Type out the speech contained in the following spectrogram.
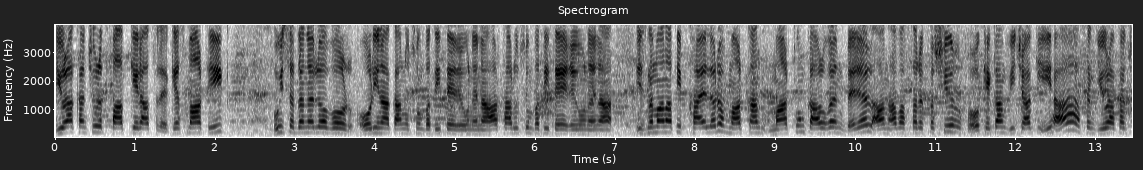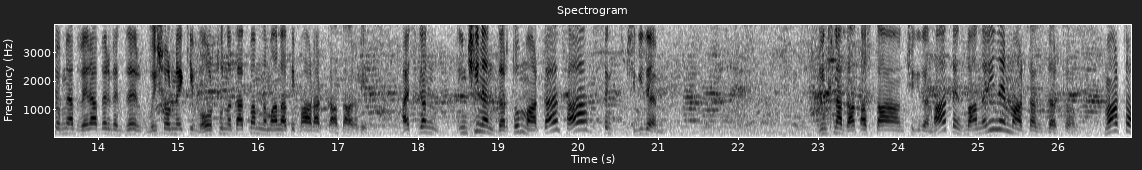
Յուրաքանչյուրը պատկերացրեք, այս մարդիկ հույսը դնելով, որ օրինականություն պետք է տեղի ունենա, արդարություն պետք է տեղի ունենա, իսկ նմանատիպ քայլերով մարդկան մարդուն կարող են բերել անհավասարակշիռ հոգեկան վիճակի, հա, ասենք յուրաքանչյուր մի հատ վերաբերվեք ձեր վիշոր մեկի որդու նկատմամբ նմանատիպ արարք կատարվի։ Այսինքն ինչին են դրտում մարդկանց, հա, ասենք, չգիտեմ, ինքնադատաստան, չգիտեմ, հա, տես բաներին են մարդկանց դրտում։ Մարդը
